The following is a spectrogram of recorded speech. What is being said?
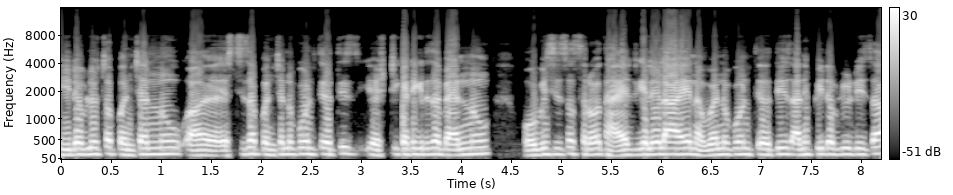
ईडब्ल्यूचा पंच्याण्णव एस चा पंच्याण्णव पॉईंट तेहतीस एस टी कॅटेगरीचा ब्याण्णव ओबीसीचा सर्वात हायस्ट गेलेला आहे नव्याण्णव पॉईंट तेहतीस आणि पीडब्ल्यू डीचा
